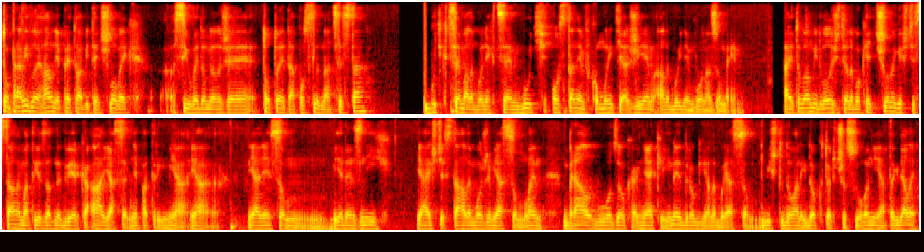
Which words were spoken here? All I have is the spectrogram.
To pravidlo je hlavne preto, aby ten človek si uvedomil, že toto je tá posledná cesta. Buď chcem, alebo nechcem. Buď ostanem v komunite a žijem, alebo idem von a zomriem. A je to veľmi dôležité, lebo keď človek ešte stále má tie zadné dvierka, a ja sem nepatrím, ja, ja, ja nie som jeden z nich, ja ešte stále môžem, ja som len bral v úvodzovkách nejaké iné drogy, alebo ja som vyštudovaný doktor, čo sú oni a tak ďalej.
